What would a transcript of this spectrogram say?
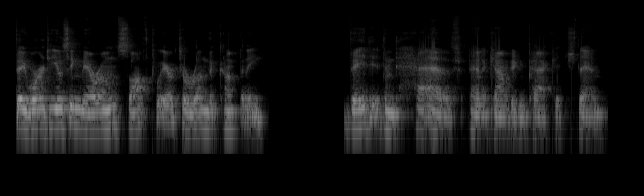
They weren't using their own software to run the company. They didn't have an accounting package then.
